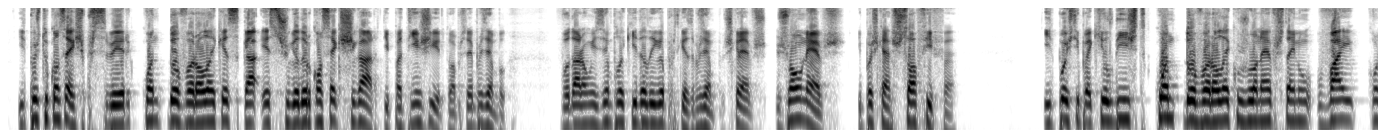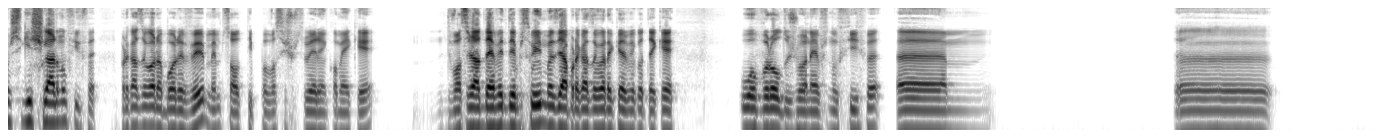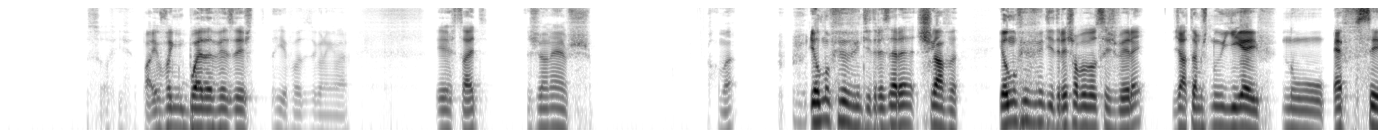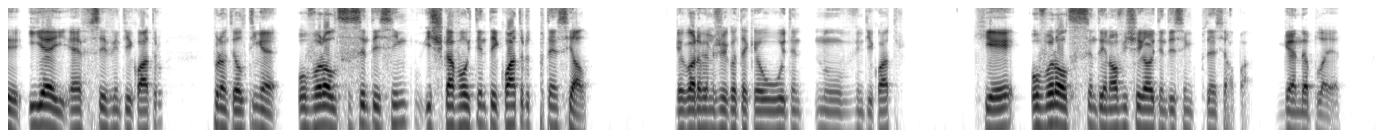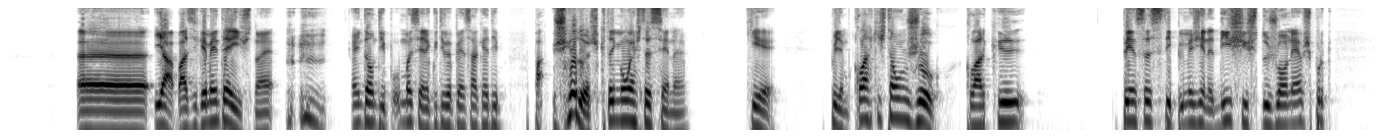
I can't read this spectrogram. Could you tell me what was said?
E depois tu consegues perceber quanto de overall é que esse, esse jogador consegue chegar, tipo, atingir. Estão a perceber? Por exemplo, vou dar um exemplo aqui da Liga Portuguesa. Por exemplo, escreves João Neves e depois escreves só FIFA. E depois, tipo, aquilo diz-te quanto de overall é que o João Neves tem no, vai conseguir chegar no FIFA. Por acaso, agora bora ver, mesmo só tipo, para vocês perceberem como é que é. Vocês já devem ter percebido, mas já por acaso agora quero ver quanto é que é o overall do João Neves no FIFA. Ahm, ah, só FIFA. Pá, eu venho bué da vez este. Este site. João Neves. Calma. Ele no FIFA 23 era. Chegava. Ele no FIFA 23, só para vocês verem. Já estamos no EA, no FC, EA FC 24. Pronto, ele tinha overall de 65 e chegava a 84 de potencial. E agora vamos ver quanto é que é o 80 no 24. Que é overall de 69 e chega a 85 de potencial. Pá, ganda player. Uh, yeah, basicamente é isto, não é? então, tipo, uma cena que eu estive a pensar que é tipo, pá, jogadores que tenham esta cena, que é, por exemplo, claro que isto é um jogo, claro que pensa-se, tipo, imagina, diz isto do João Neves porque,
